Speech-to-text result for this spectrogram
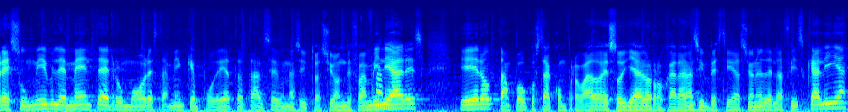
Presumiblemente hay rumores también que podría tratarse de una situación de familiares, pero tampoco está comprobado. Eso ya lo arrojarán las investigaciones de la Fiscalía.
